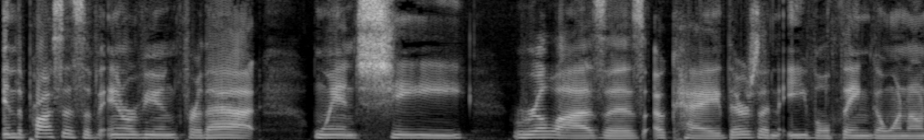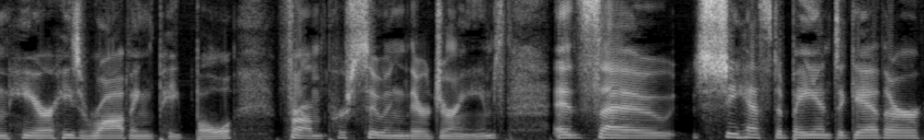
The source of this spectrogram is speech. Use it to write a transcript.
in the process of interviewing for that when she realizes okay there's an evil thing going on here. He's robbing people from pursuing their dreams. And so she has to band together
